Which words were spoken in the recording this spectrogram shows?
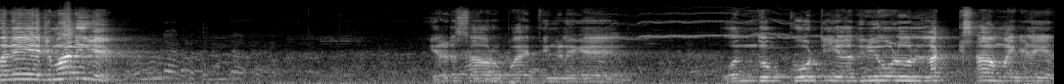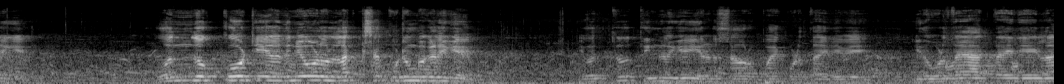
ಮನೆ ಯಜಮಾನಿಗೆ ಎರಡು ಸಾವಿರ ರೂಪಾಯಿ ತಿಂಗಳಿಗೆ ಒಂದು ಕೋಟಿ ಹದಿನೇಳು ಲಕ್ಷ ಮಹಿಳೆಯರಿಗೆ, ಒಂದು ಕೋಟಿ ಹದಿನೇಳು ಲಕ್ಷ ಕುಟುಂಬಗಳಿಗೆ ಇವತ್ತು ತಿಂಗಳಿಗೆ ಎರಡು ಸಾವಿರ ರೂಪಾಯಿ ಕೊಡ್ತಾ ಇದ್ದೀವಿ. ಇದು ಉಳಿತಾಯ ಆಗ್ತಾ ಇದೆಯಾ?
